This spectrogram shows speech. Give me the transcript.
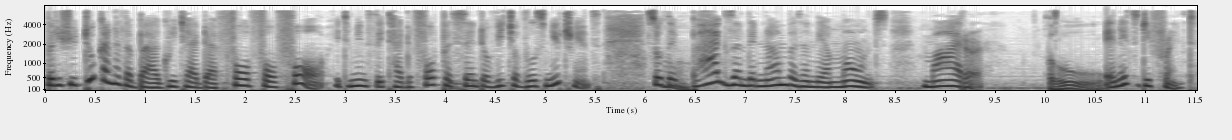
But if you took another bag which had a 4, 4, 4, it means it had 4% of each of those nutrients. So the bags and the numbers and the amounts matter, Oh, and it's different.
